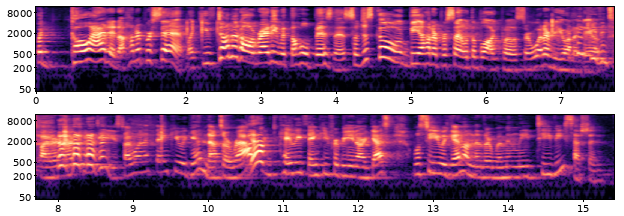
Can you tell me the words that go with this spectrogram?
but go at it 100%. Like you've done it already with the whole business. So just go be 100% with the blog post or whatever you want to do. you've inspired our attendees. So I want to thank you again. That's a wrap. Yeah. Kaylee, thank you for being our guest. We'll see you again on another Women Lead TV session.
